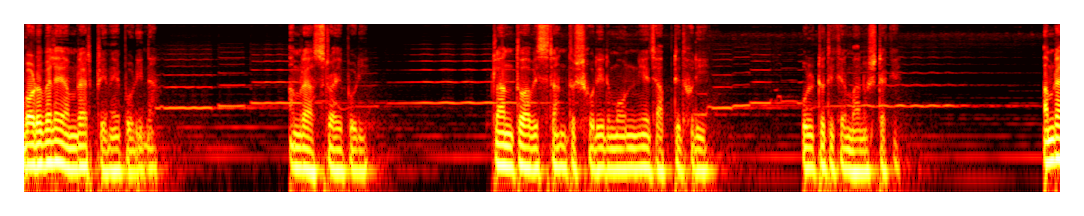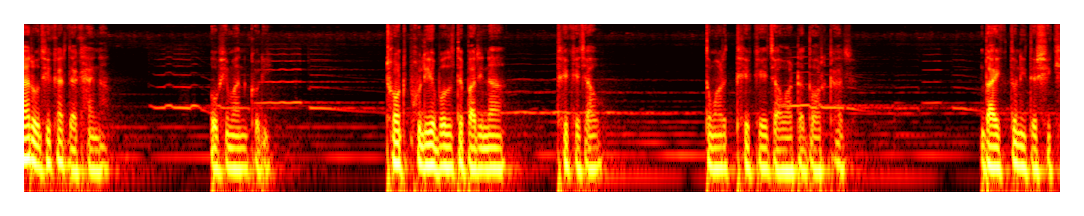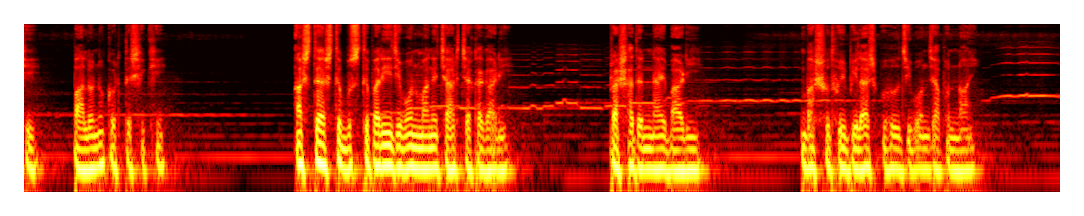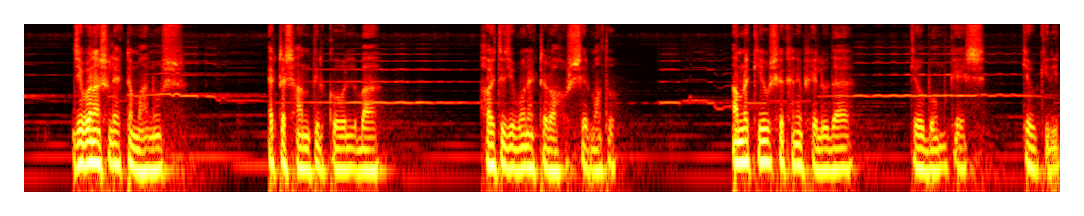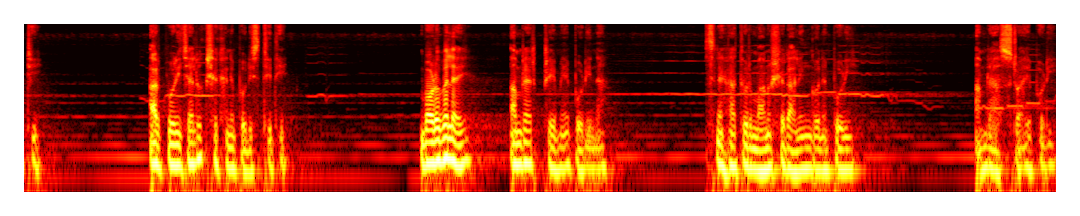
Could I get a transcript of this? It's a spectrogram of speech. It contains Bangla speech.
বড়বেলায় আমরা আর প্রেমে পড়ি না। আমরা আশ্রয়ে পড়ি। ক্লান্ত, অবিশ্রান্ত শরীর, মন নিয়ে জাপটে ধরি উল্টো দিকের মানুষটাকে। আমরা আর অধিকার দেখায় না, অভিমান করি। ঠোঁট ফুলিয়ে বলতে পারি না, থেকে যাও। তোমার থেকে যাওয়াটা দরকার। দায়িত্ব নিতে শিখি, পালনও করতে শিখি। আস্তে আস্তে বুঝতে পারি জীবন মানে চার চাকা গাড়ি। প্রাসাদের ন্যায় বাড়ি, বা শুধুই বিলাসবহুল জীবন যাপন নয়। জীবন আসলে একটা মানুষ, একটা শান্তির কোল, বা হয়তো জীবন একটা রহস্যের মতো। আমরা কেউ সেখানে ফেলুদা, কেউ বোমকেশ, কেউ কিরিটি, আর পরিচালক সেখানে পরিস্থিতি। বড়বেলায় আমরা আর প্রেমে পড়ি না। স্নেহাতুর মানুষের আলিঙ্গনে পড়ি। আমরা আশ্রয়ে পড়ি।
